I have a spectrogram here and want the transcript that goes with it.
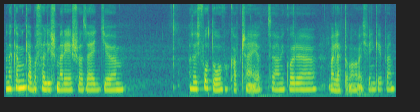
Nekem inkább a felismerés az egy, az egy fotó kapcsán jött, amikor megláttam magam egy fényképen.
